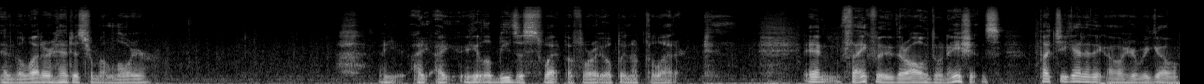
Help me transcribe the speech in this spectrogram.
and the letterhead is from a lawyer, I, I, I get little beads of sweat before I open up the letter. and thankfully, they're all donations. But you got to think, oh, here we go.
